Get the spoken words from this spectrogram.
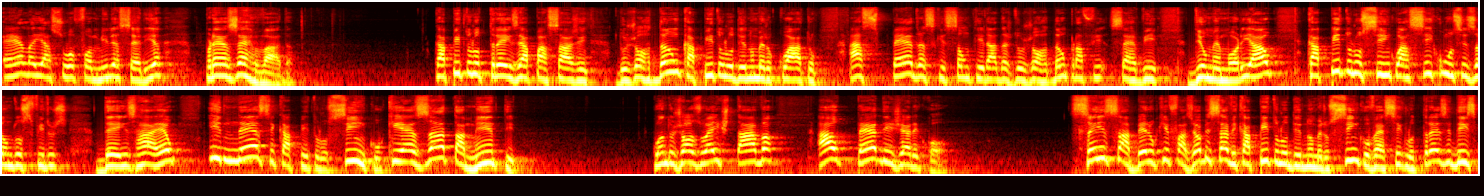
ela e a sua família seria preservada. Capítulo 3 é a passagem do Jordão, capítulo de número 4, as pedras que são tiradas do Jordão para servir de um memorial. Capítulo 5, a circuncisão dos filhos de Israel. E nesse capítulo 5, que é exatamente quando Josué estava ao pé de Jericó. sem saber o que fazer. Observe capítulo de número 5, versículo 13, diz:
